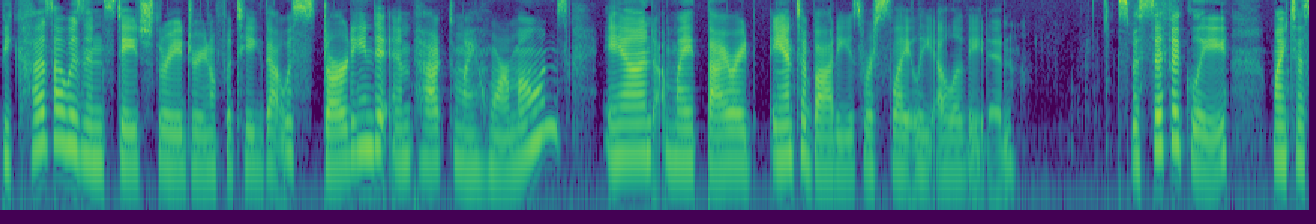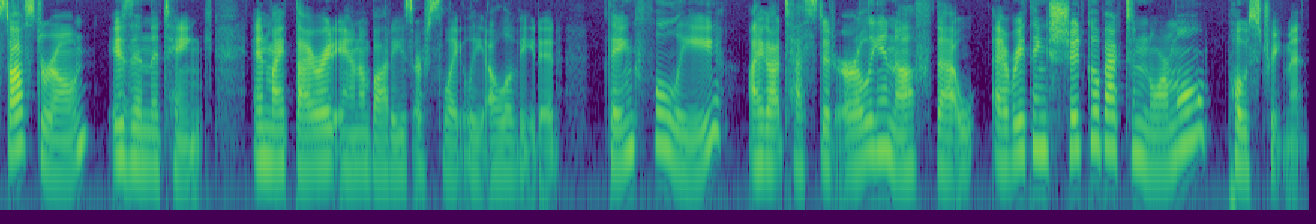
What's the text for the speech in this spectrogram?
because I was in stage three adrenal fatigue, that was starting to impact my hormones, and my thyroid antibodies were slightly elevated. Specifically, my testosterone is in the tank, and my thyroid antibodies are slightly elevated. Thankfully, I got tested early enough that everything should go back to normal post treatment.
